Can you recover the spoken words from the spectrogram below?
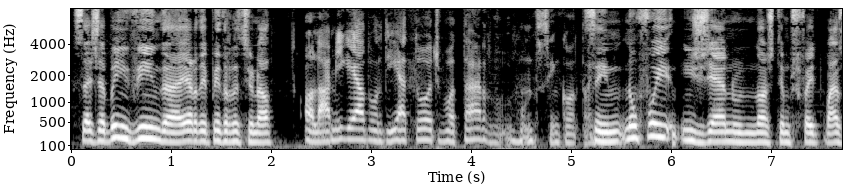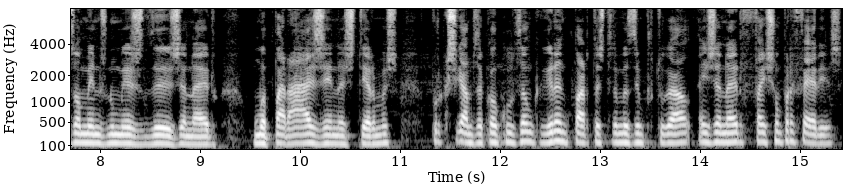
Seja bem-vinda à RDP Internacional. Olá, Miguel, bom dia a todos, boa tarde, onde se encontram. Sim, não foi ingênuo, nós temos feito mais ou menos no mês de janeiro uma paragem nas termas, porque chegámos à conclusão que grande parte das termas em Portugal, em janeiro, fecham para férias.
